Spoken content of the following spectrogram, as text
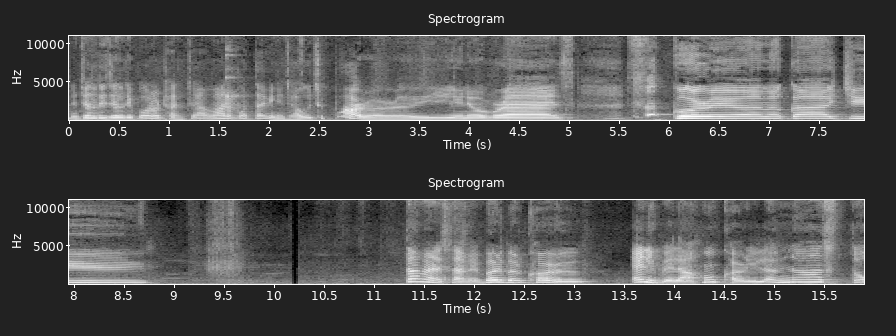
ને જલ્દી જલ્દી પરોઠા ચા મારે પતાવીને જવું છે. ઈનો ફ્રેન્ડ્સ શું કરે આમાં કાજુ? તમારી સામે બળબળ ખરું. એની પહેલાં હું ખરી લઉં નાસ્તો.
